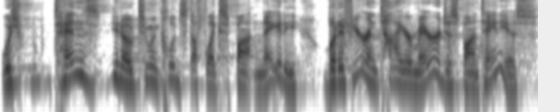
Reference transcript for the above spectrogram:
which tends, you know, to include stuff like spontaneity, but if your entire marriage is spontaneous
